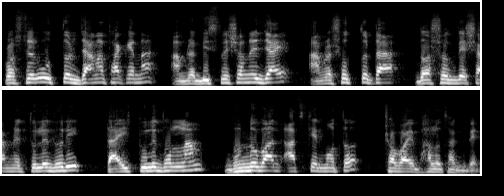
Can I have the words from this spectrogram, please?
প্রশ্নের উত্তর জানা থাকে না। আমরা বিশ্লেষণে যাই। আমরা সত্যটা দর্শকদের সামনে তুলে ধরি। তাই তুলে ধরলাম। ধন্যবাদ আজকের মতো। সবাই ভালো থাকবেন।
